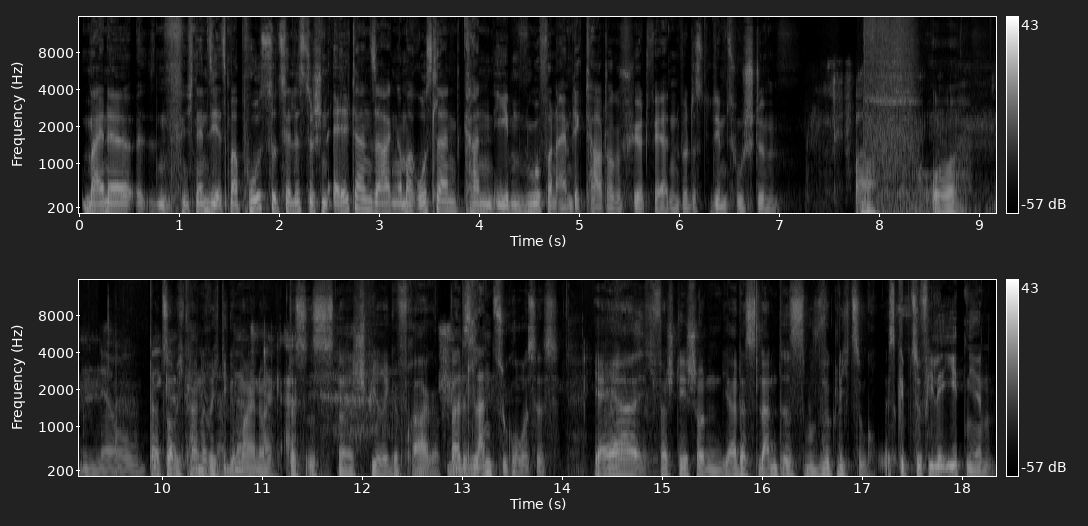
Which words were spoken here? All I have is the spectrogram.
Meine, ich nenne sie jetzt mal postsozialistischen Eltern sagen immer, Russland kann eben nur von einem Diktator geführt werden. Würdest du dem zustimmen? Oh, Dazu habe ich keine richtige Meinung. Das ist eine schwierige Frage. Weil das Land zu groß ist. Ja, ja, ich verstehe schon. Ja, das Land ist wirklich zu groß. Es gibt zu viele Ethnien.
